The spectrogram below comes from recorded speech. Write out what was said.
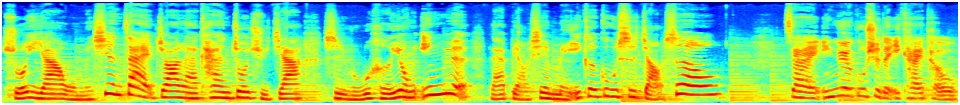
所以啊，我们现在就要来看作曲家是如何用音乐来表现每一个故事角色哦。在音乐故事的一开头，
